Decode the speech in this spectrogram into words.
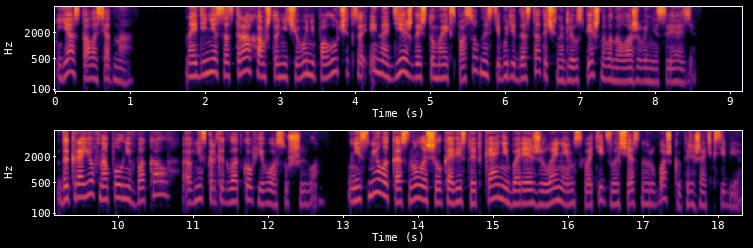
Я осталась одна наедине со страхом, что ничего не получится, и надеждой, что моих способностей будет достаточно для успешного налаживания связи. До краев наполнив бокал, а в несколько глотков его осушила. Не смело коснулась шелковистой ткани, борясь желанием схватить злосчастную рубашку и прижать к себе.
